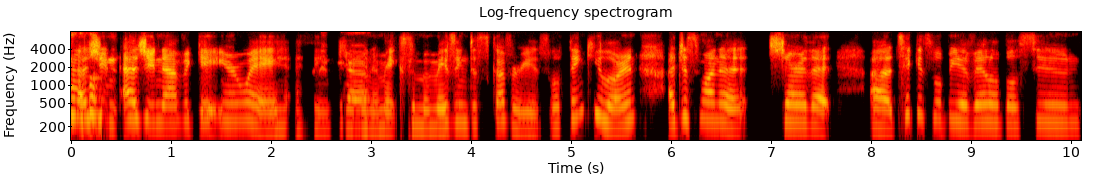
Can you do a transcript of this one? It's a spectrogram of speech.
as you as you navigate your way, I think you're going to make some amazing discoveries. Well, thank you, Lauren. I just want to share that uh, tickets will be available soon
